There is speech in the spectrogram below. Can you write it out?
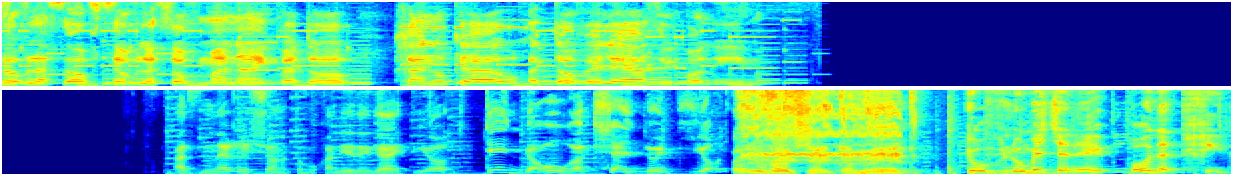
סוף לסוף, סוף לסוף, מה נעים וטוב, חנוכה הוא חג טוב אליה סביבונים. אז נר ראשון, אתה מוכן ידידי האתיות? כן, ברור, רק שאני לא אידיוט. הלוואי שהיית מת. טוב, לא משנה, בואו נתחיל.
